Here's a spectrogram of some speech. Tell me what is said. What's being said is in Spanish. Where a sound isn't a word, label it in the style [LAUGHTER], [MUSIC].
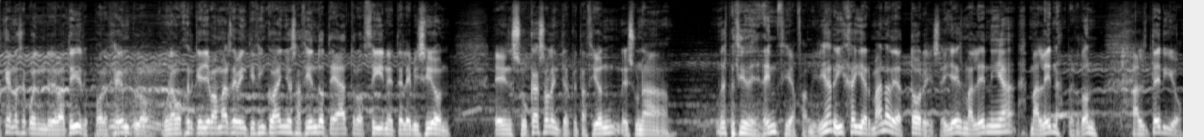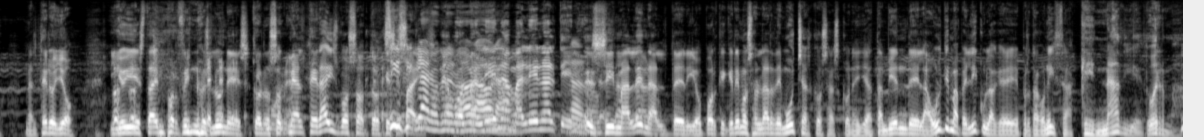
cosas que no se pueden debatir. Por ejemplo, una mujer que lleva más de 25 años haciendo teatro, cine, televisión. En su caso, la interpretación es una, una especie de herencia familiar, hija y hermana de actores. Ella es Malenia, Malena, perdón, Alterio, me altero yo. Y hoy está en Por fin no es lunes [LAUGHS] con nosotros. Me alteráis vosotros, que Sí, sí, sepáis. claro, Mi claro. amor, ahora, Malena, ahora. Malena Alterio. Claro. Sí, Malena Alterio, porque queremos hablar de muchas cosas con ella. También de la última película que protagoniza, Que nadie duerma.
